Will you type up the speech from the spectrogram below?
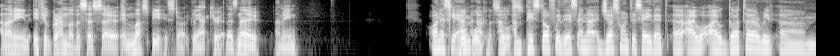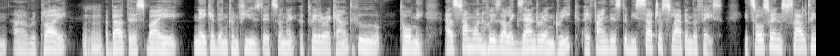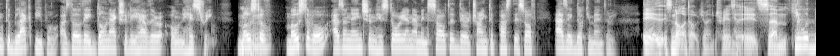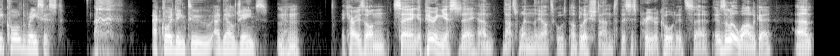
And I mean, if your grandmother says so, it must be historically accurate. There's no, I mean, Honestly, What- I'm, what I'm- kind of I'm. I'm pissed off with this, and I just want to say that uh, I, w- I got a, re- um, a reply mhm. about this by Naked and Confused. It's on a, a Twitter account who told me, as someone who is Alexandrian Greek, I find this to be such a slap in the face. It's also insulting to black people as though they don't actually have their own history. Most of most of all, as an ancient historian, I'm insulted they're trying to pass this off as a documentary. It- it's not a documentary, is it? It's um, He would be called racist, according to Adele James. Yeah. Mhm. It carries on saying, appearing yesterday, um, that's when the article was published, and this is pre recorded, so it was a little while ago. Um,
